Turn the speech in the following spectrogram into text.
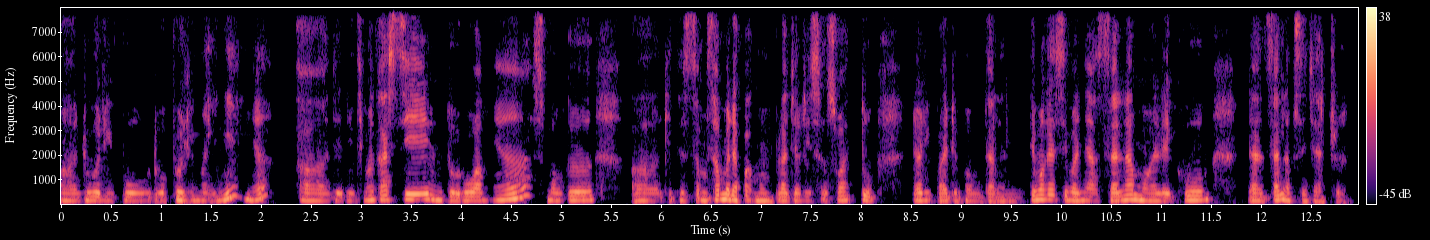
uh, 2025 ini ya. Uh, jadi terima kasih untuk ruangnya. Semoga uh, kita sama-sama dapat mempelajari sesuatu daripada pembentangan ini. Terima kasih banyak. Assalamualaikum dan salam sejahtera.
